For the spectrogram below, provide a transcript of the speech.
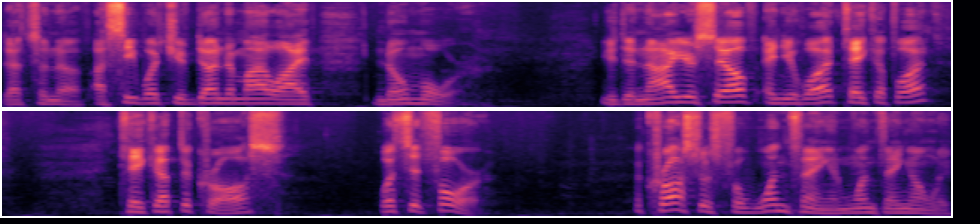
That's enough. I see what you've done to my life. No more. You deny yourself and you what? Take up what? Take up the cross. What's it for? The cross was for one thing and one thing only,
